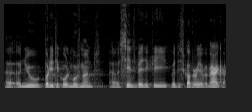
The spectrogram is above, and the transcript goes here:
a new political movement uh, since basically the discovery of America.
